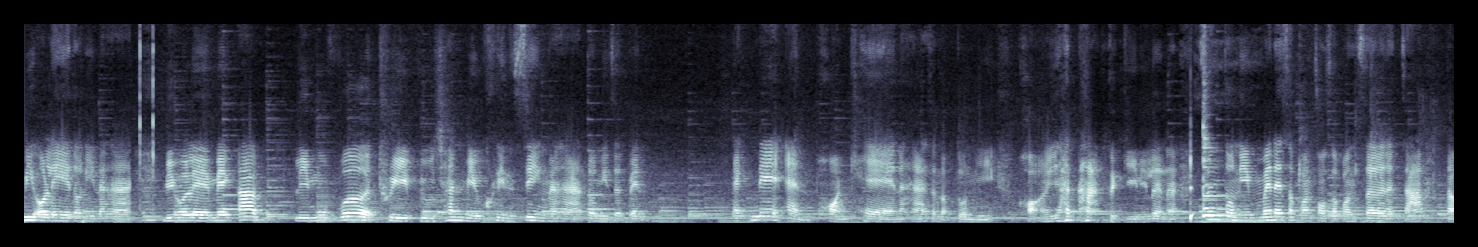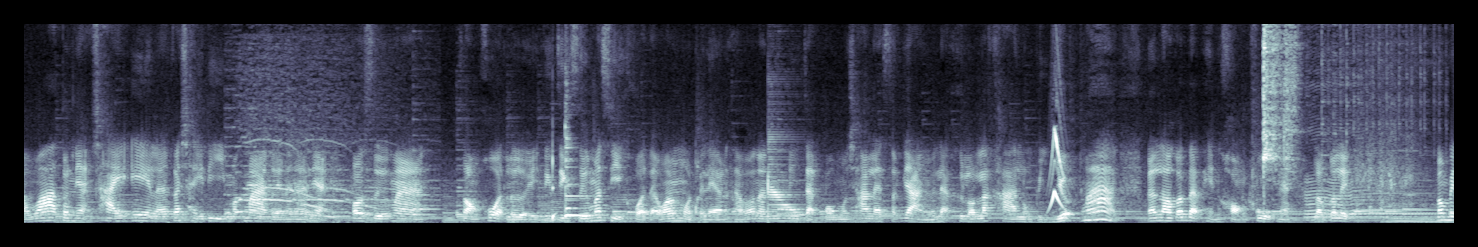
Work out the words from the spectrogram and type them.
บิโอเลตัวนี้นะฮะบิโอเล Makeup Remover Tree Fusion Milk Cleansing นะฮะ ตัวนี้จะเป็น Acne and Porn Care นะฮะสำหรับตัวนี้ขออนุญาตอ่านตะกี้นี้เลยนะ ซึ่งตัวนี้ไม่ได้สปอนเซอร์สปอนเซอร์นะจ๊ะ แต่ว่าตัวเนี้ยใช้เองแล้วก็ใช้ดีมากๆเลยนะฮะเนี่ยพอซื้อมา 2 ขวดเลย จริงๆ ซื้อมา 4 ขวดแต่ว่ามันหมดไปแล้วนะครับเพราะฉะนั้นมีจัดโปรโมชั่นอะไรสักอย่างนี่แหละคือลดราคาลงไปเยอะมาก แล้วเราก็แบบเห็นของถูกไงเราก็เลยต้องไป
